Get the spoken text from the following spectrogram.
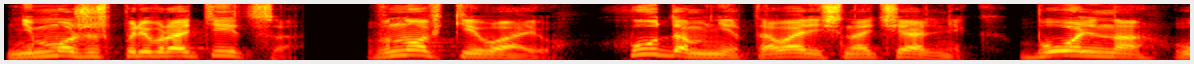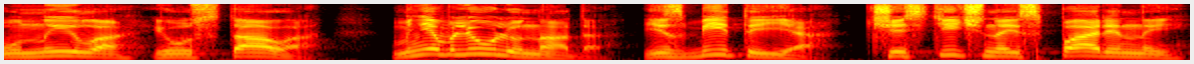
«Не можешь превратиться?» Вновь киваю. «Худо мне, товарищ начальник. Больно, уныло и устало. Мне в люлю надо. Избитый я, частично испаренный,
